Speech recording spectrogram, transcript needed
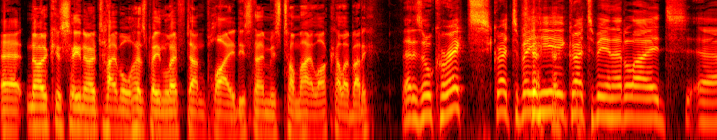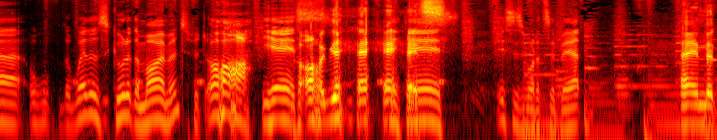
Uh, no casino table has been left unplayed. His name is Tom Haylock. Hello, buddy. That is all correct. Great to be here. Great to be in Adelaide. Uh, the weather's good at the moment, but oh yes, Oh, yes. yes, this is what it's about. And it,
